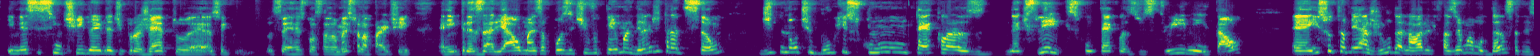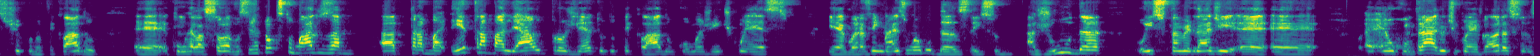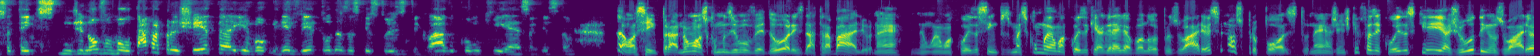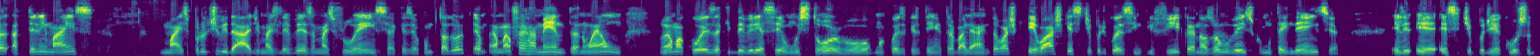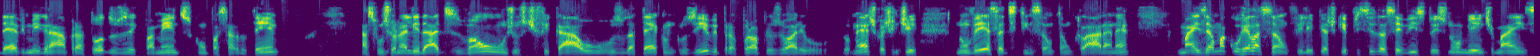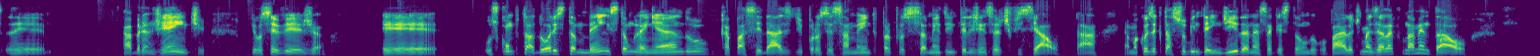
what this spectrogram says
E nesse sentido ainda de projeto, é, eu sei que você é responsável mais pela parte é, empresarial, mas a Positivo tem uma grande tradição de notebooks com teclas Netflix, com teclas de streaming e tal. É, isso também ajuda na hora de fazer uma mudança desse tipo no teclado, é, com relação a vocês já estão acostumados a a retrabalhar o projeto do teclado como a gente conhece. E agora vem mais uma mudança. Isso ajuda, ou isso, na verdade, é, é, é, é o contrário? Tipo, agora você tem que, de novo, voltar para a prancheta e rever todas as questões do teclado. Como que é essa questão? Não, assim, para nós, como desenvolvedores, dá trabalho, né? Não é uma coisa simples, mas como é uma coisa que agrega valor para o usuário, esse é o nosso propósito, né? A gente quer fazer coisas que ajudem o usuário a terem mais mais produtividade, mais leveza, mais fluência. Quer dizer, o computador é, é uma ferramenta, não é, um, não é uma coisa que deveria ser um estorvo ou alguma coisa que ele tenha que trabalhar. Então, eu acho, eu acho que esse tipo de coisa simplifica, nós vamos ver isso como tendência. Ele, esse tipo de recurso deve migrar para todos os equipamentos com o passar do tempo. As funcionalidades vão justificar o uso da tecla, inclusive, para o próprio usuário doméstico. A gente não vê essa distinção tão clara, né? Mas é uma correlação, Felipe. Acho que precisa ser visto isso num ambiente mais eh, abrangente, que você veja, é, os computadores também estão ganhando capacidades de processamento para processamento de inteligência artificial, tá? É uma coisa que está subentendida nessa questão do Copilot, mas ela é fundamental.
